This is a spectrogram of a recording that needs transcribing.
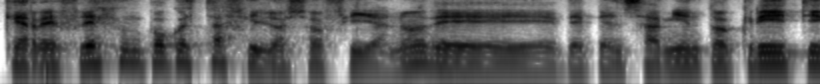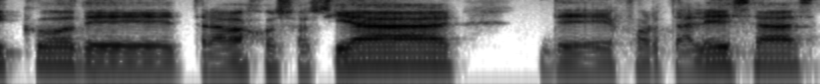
que refleje un poco esta filosofía ¿no? de, de pensamiento crítico, de trabajo social, de fortalezas.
